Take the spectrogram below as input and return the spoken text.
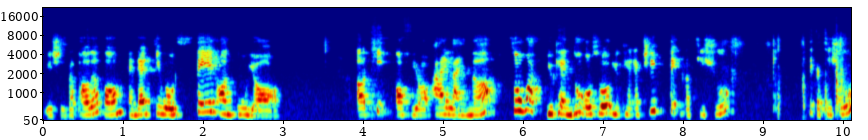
which is the powder form, and then it will stain onto your uh, tip of your eyeliner. So what you can do also, you can actually take a tissue, take a tissue.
